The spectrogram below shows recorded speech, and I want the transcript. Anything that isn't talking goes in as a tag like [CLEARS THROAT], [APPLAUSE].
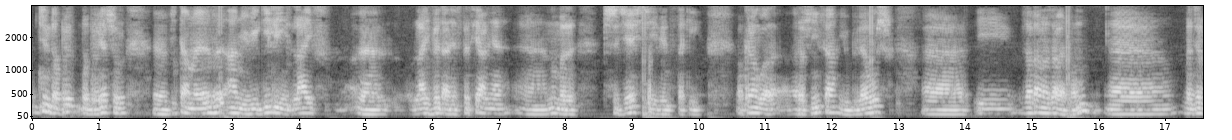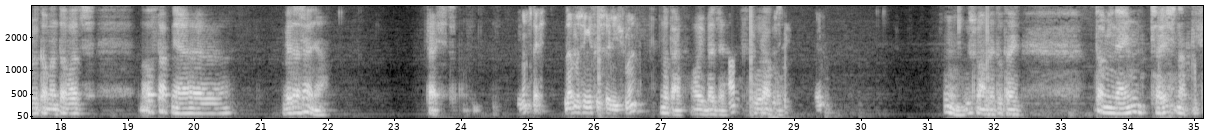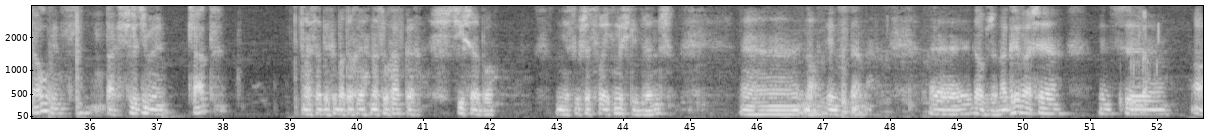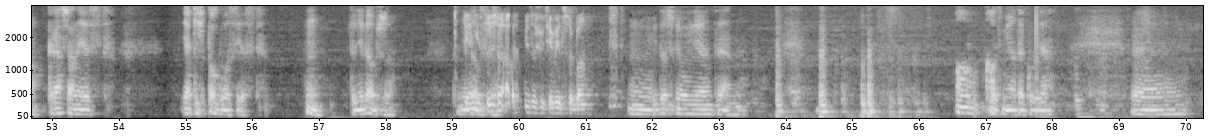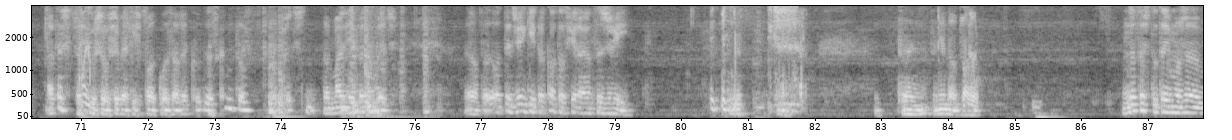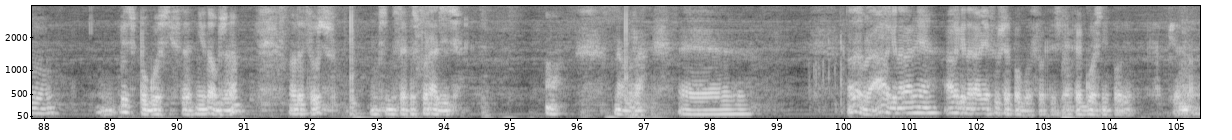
Dzień dobry, dobry wieczór. E, witamy w AMI Wigilii live, e, live wydanie specjalnie, e, numer 30, więc taki okrągła rocznica, jubileusz. I za Adamem Zalepą będziemy komentować no, ostatnie wydarzenia. Cześć. No cześć. Dawno się nie słyszeliśmy. No tak, oj będzie, z pół roku. Mm, już mamy tutaj Tommy Name, cześć, napisał, więc tak, śledzimy czat. Ja sobie chyba trochę na słuchawkach ściszę, bo nie słyszę swoich myśli wręcz. Eee, no, więc ten. Eee, dobrze, nagrywa się, więc. E, o, Kraszan jest. Jakiś pogłos jest. Hmm, to niedobrze. To niedobrze. Ja nie słyszę, ale coś u ciebie trzeba Mm, widocznie u mnie ten. O, kot mnie atakuje. Eee, a też coś słyszę u siebie, jakiś podgłos, ale kurde, skąd to? No, przecież normalnie nie powinno być. No, to, te dźwięki to kot otwierający drzwi. To, to niedobrze. No coś tutaj może być pogłosiste niedobrze, ale cóż, musimy sobie jakoś poradzić. O, dobra. Eee... No dobra, ale generalnie, ale generalnie słyszę pogłos faktycznie, jak tak głośniej powiem. Pierdolę.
